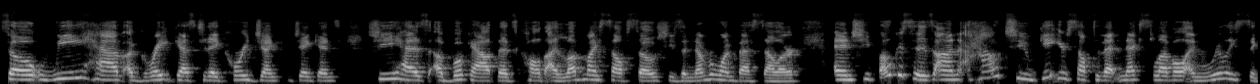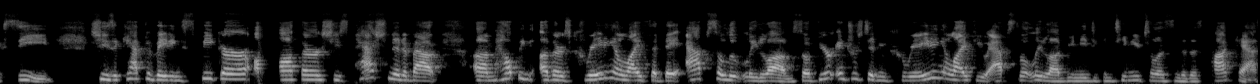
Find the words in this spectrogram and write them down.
so we have a great guest today, Corey Jen- Jenkins. She has a book out that's called I Love Myself So. She's a number one bestseller, and she focuses on how to get yourself to that next level and really succeed. She's a captivating speaker, author. She's passionate about um, helping others, creating a life that they absolutely absolutely love. So if you're interested in creating a life you absolutely love, you need to continue to listen to this podcast.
